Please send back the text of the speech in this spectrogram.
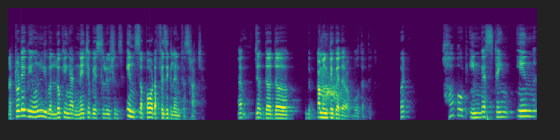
Now, today we only were looking at nature-based solutions in support of physical infrastructure, uh, the, the, the, the coming together of both of them. But how about investing in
